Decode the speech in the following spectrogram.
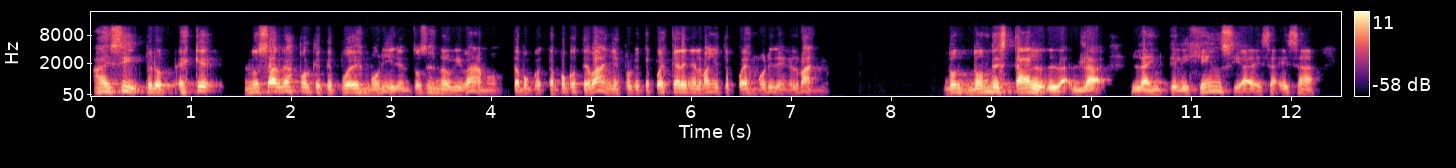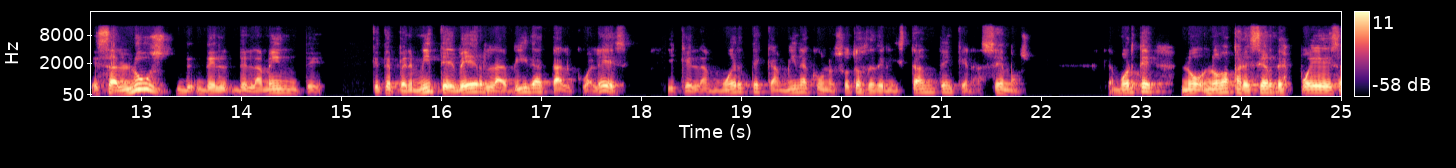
Ay, sí, pero es que no salgas porque te puedes morir, entonces no vivamos. Tampoco, tampoco te bañes porque te puedes quedar en el baño y te puedes morir en el baño. ¿Dónde está la, inteligencia, esa, esa, esa luz de, la mente que te permite ver la vida tal cual es y que la muerte camina con nosotros desde el instante en que nacemos? La muerte no, no va a aparecer después.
